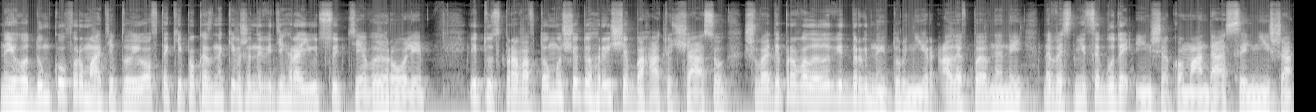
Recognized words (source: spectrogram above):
На його думку, у форматі плей-офф такі показники вже не відіграють суттєвої ролі. І тут справа в тому, що до гри ще багато часу. Шведи провалили відбірний турнір, але впевнений, навесні це буде інша команда, сильніша.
